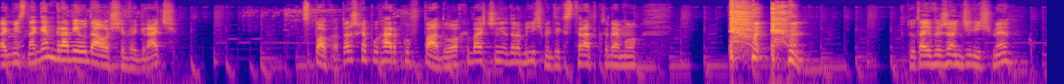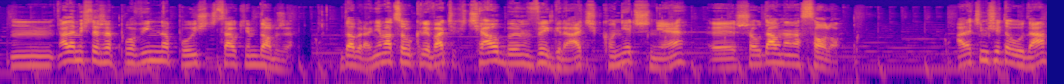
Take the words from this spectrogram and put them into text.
Tak więc na Game Grabie udało się wygrać. Spoko, troszkę pucharków wpadło. Chyba jeszcze nie dorobiliśmy tych strat, któremu tutaj wyrządziliśmy. Mm, ale myślę, że powinno pójść całkiem dobrze. Dobra, nie ma co ukrywać. Chciałbym wygrać koniecznie y, showdowna na solo. Ale czy mi się to uda?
